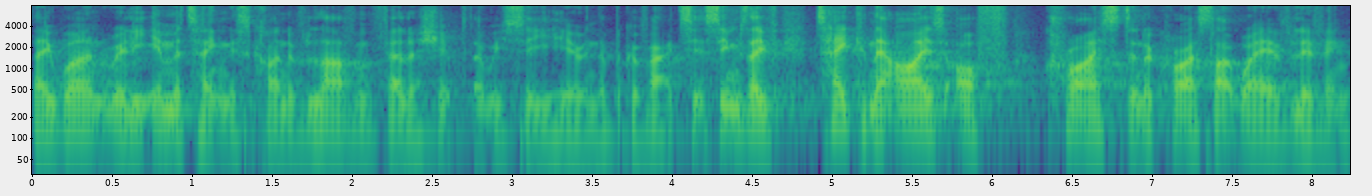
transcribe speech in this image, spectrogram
they weren't really imitating this kind of love and fellowship that we see here in the book of Acts. It seems they've taken their eyes off Christ and a Christ like way of living.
